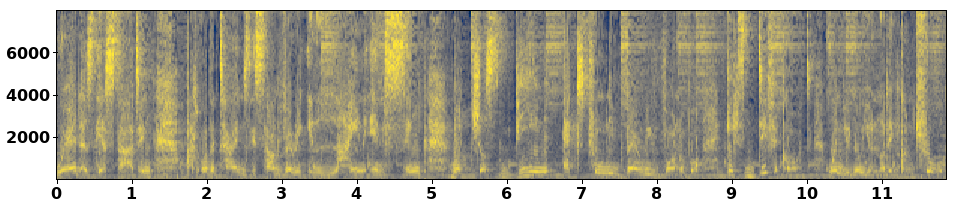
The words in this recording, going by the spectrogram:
weird as they're starting. At other times they sound very in line, in sync. But just being extremely very vulnerable. It's difficult when you know you're not in control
